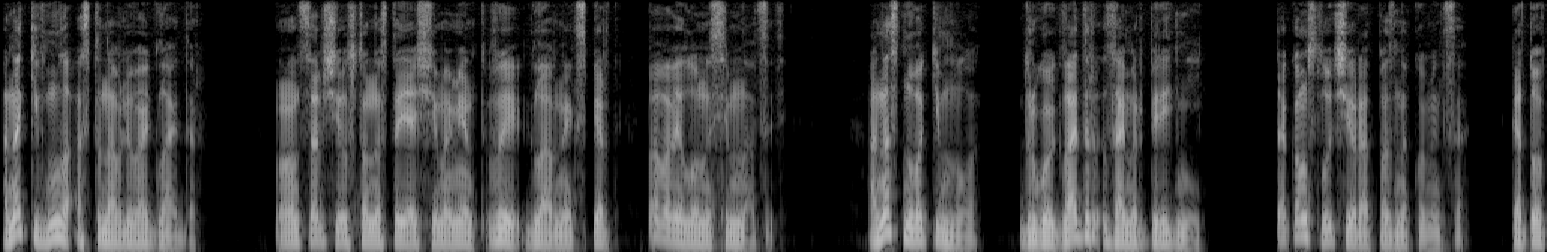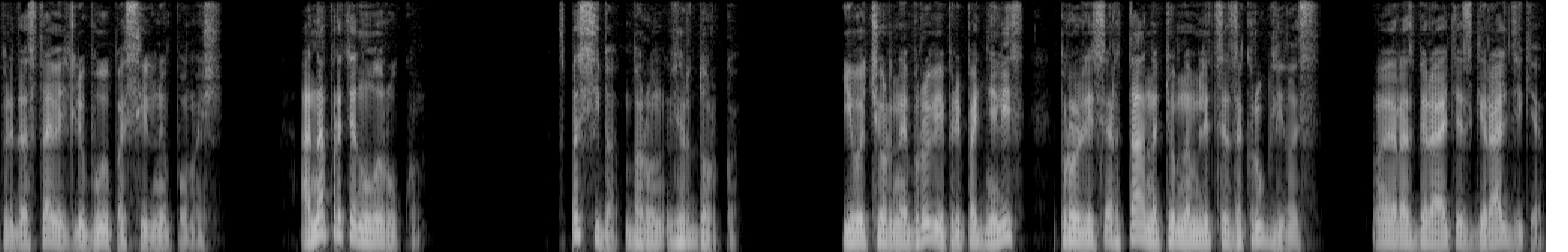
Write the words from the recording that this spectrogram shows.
Она кивнула, останавливая глайдер. Он сообщил, что в настоящий момент вы главный эксперт по Вавилону-17. Она снова кивнула. Другой глайдер замер перед ней. В таком случае рад познакомиться. Готов предоставить любую посильную помощь. Она протянула руку. Спасибо, барон Вердорко. Его черные брови приподнялись, прорезь рта на темном лице закруглилась. Вы разбираетесь в Геральдике?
